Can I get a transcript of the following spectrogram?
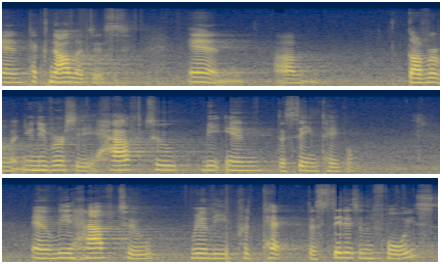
and technologists and um, government, university have to be in the same table. And we have to really protect the citizen voice,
